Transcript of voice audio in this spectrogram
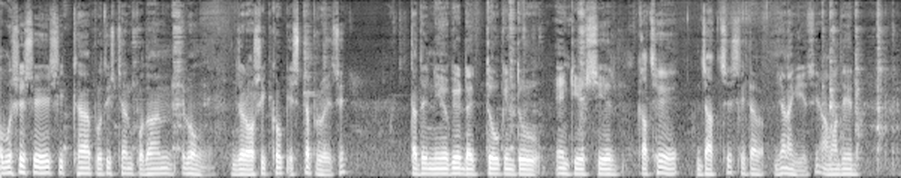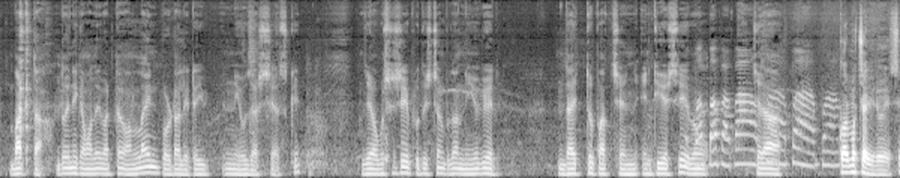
অবশেষে শিক্ষা প্রতিষ্ঠান প্রধান এবং যারা অশিক্ষক স্টাফ রয়েছে তাদের নিয়োগের দায়িত্বও কিন্তু এনটিএসসি এর কাছে যাচ্ছে সেটা জানা গিয়েছে। আমাদের বার্তা দৈনিক আমাদের বার্তার অনলাইন পোর্টাল এটাই নিউজ আসছে আজকে যে অবশেষে প্রতিষ্ঠান প্রধান নিয়োগের দায়িত্ব পাচ্ছেন এনটিএসসি এবং যারা কর্মচারী রয়েছে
